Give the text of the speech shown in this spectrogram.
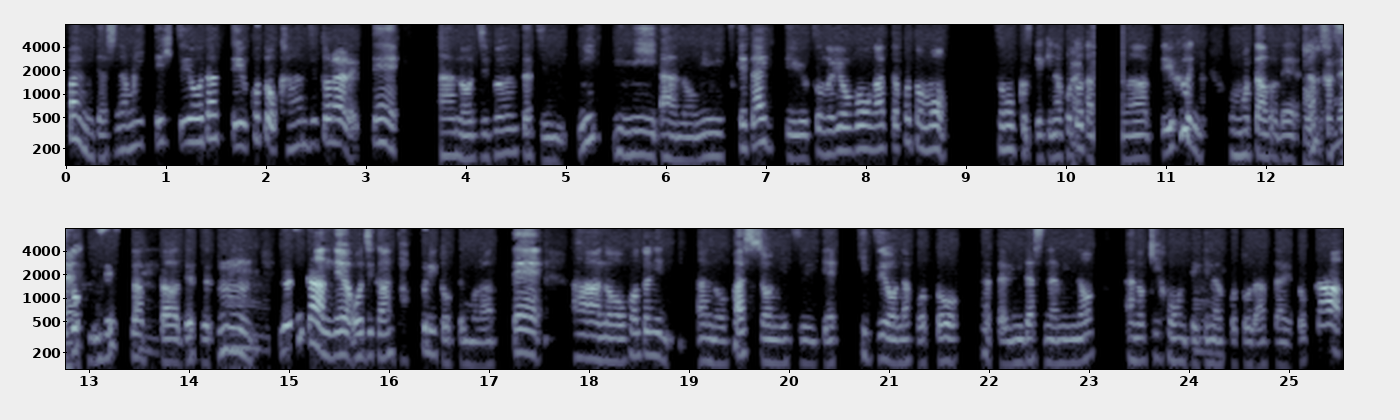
ぱり身だしなみって必要だっていうことを感じ取られて、あの、自分たちに、に、あの、身につけたいっていう、その要望があったことも、すごく素敵なことだなっていうふうに思ったので、はい、なんかすごく嬉しかったです。うん。うん、4時間ね、お時間たっぷりとってもらって、あの、本当に、あの、ファッションについて必要なことだったり、身だしなみの、あの、基本的なことだったりとか、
